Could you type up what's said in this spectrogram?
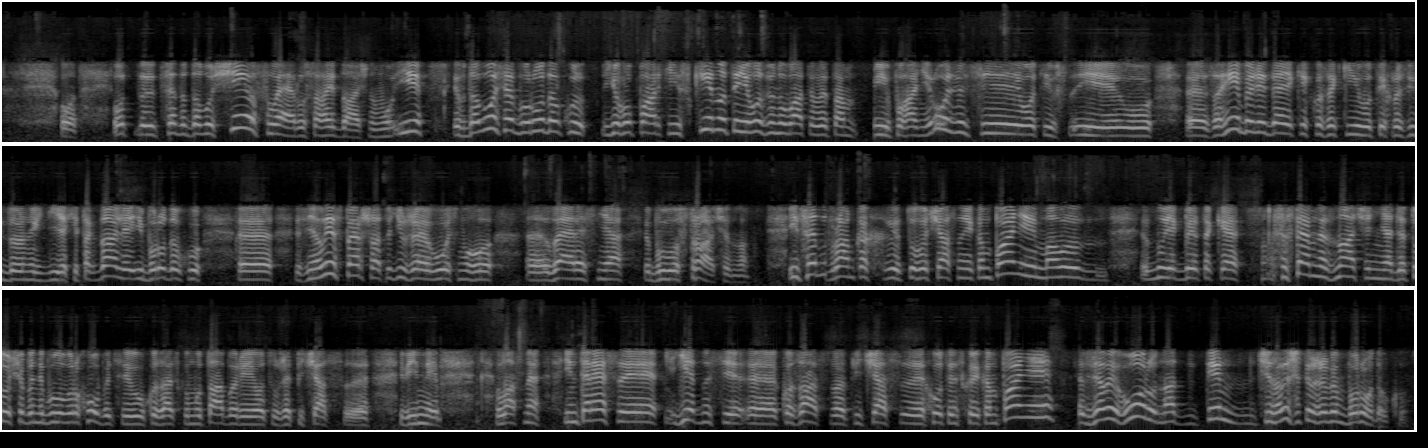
От, от е, це додало ще флеру Сагайдачному, і вдалося Бородавку його партії скинути. Його звинуватили там і в поганій розвідці, от і, в, і у е, загибелі деяких козаків у тих розвідувальних діях і так далі. І Бородавку е, зняли спершу, а тоді вже 8 е, вересня було страчено. І це в рамках тогочасної кампанії мало ну якби таке системне значення для того, щоб не було ворохобиці у козацькому таборі, от уже під час е, війни. Власне, інтереси єдності е, козацтва під час е, Хотинської кампанії взяли гору над тим, чи залишити живим Бородовку.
